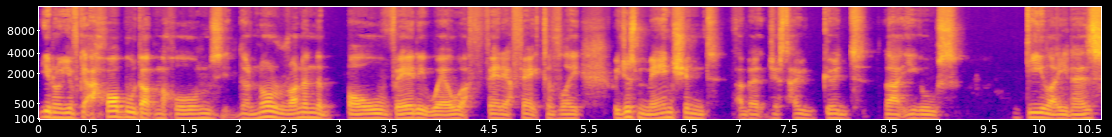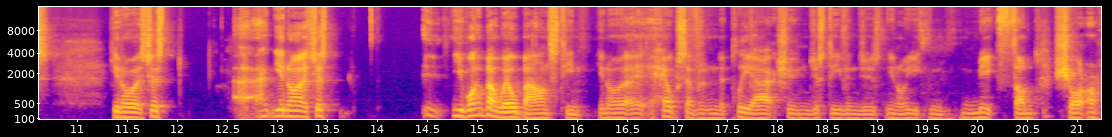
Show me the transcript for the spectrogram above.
you know, you've got a hobbled up Mahomes. They're not running the ball very well, very effectively. We just mentioned about just how good that Eagles D line is. You know, it's just, uh, you know, it's just you want to be a well balanced team. You know, it helps everything. The play action, just even just you know, you can make third shorter.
